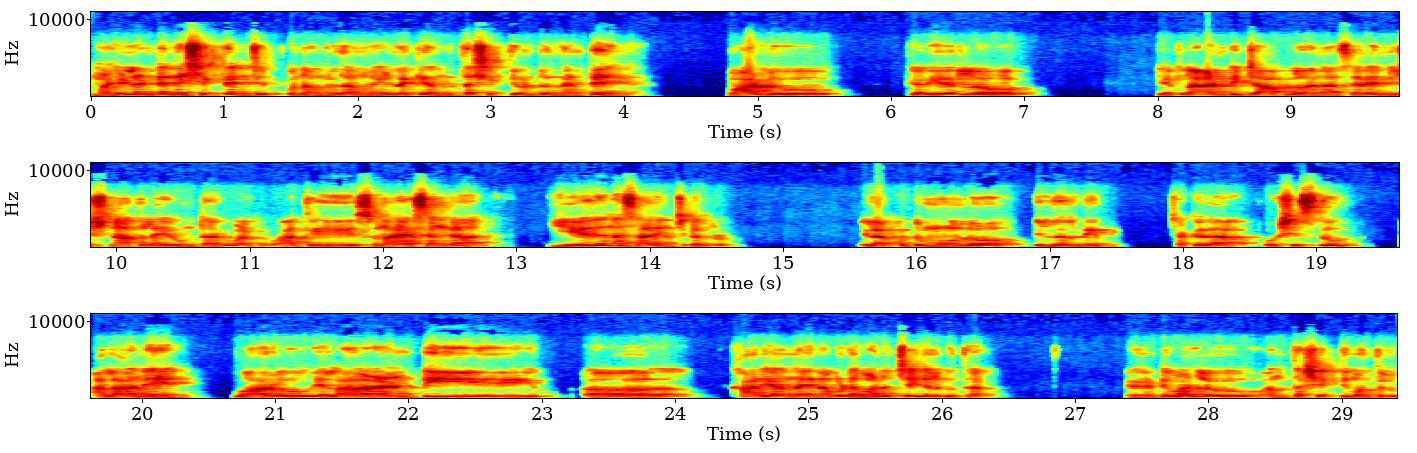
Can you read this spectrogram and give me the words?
మహిళ అంటేనే శక్తి అని చెప్పుకున్నాం కదా మహిళకి ఎంత శక్తి ఉంటుందంటే, వాళ్ళు కెరియర్‌లో ఎట్లాంటి జాబ్‌లో అయినా సరే నిష్ణాతులై ఉంటారు వాళ్ళు. అతి సునాయాసంగా ఏదైనా సాధించగలరు. ఇలా కుటుంబంలో పిల్లల్ని చక్కగా పోషిస్తూ, అలానే వారు ఎలాంటి కార్యాన్నైనా కూడా వాళ్ళు చేయగలుగుతారు. ఎందుకంటే వాళ్ళు అంత శక్తిమంతులు.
